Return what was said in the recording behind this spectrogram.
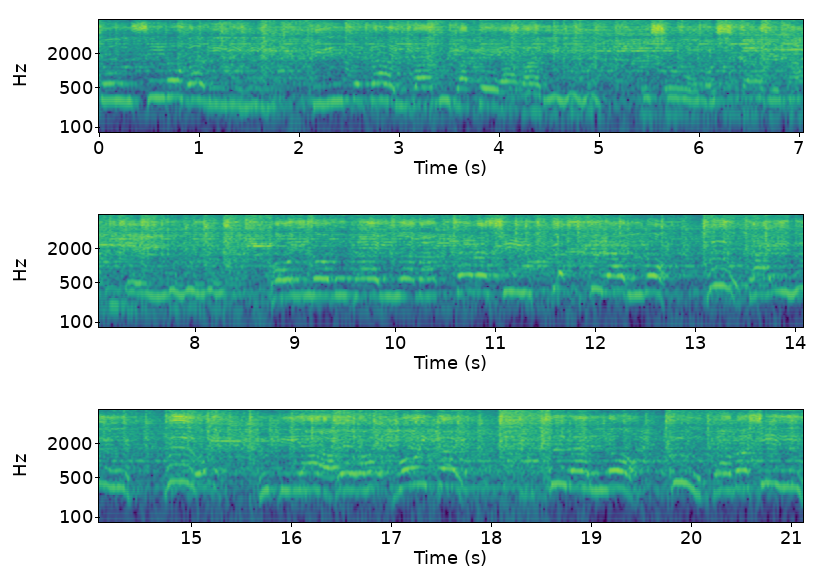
と後ろ髪引いて階段駆け上がり化粧の下で泣いている恋の舞台は待ったらしいよ津軽の風台風風オッケー吹き荒れろもう一回津軽の風魂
